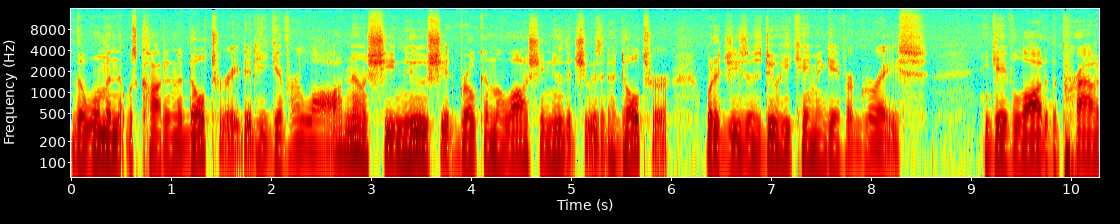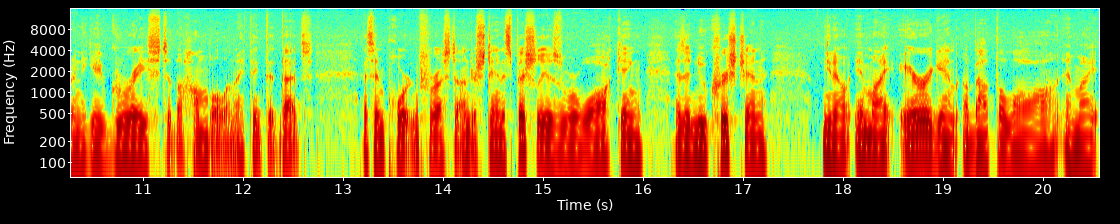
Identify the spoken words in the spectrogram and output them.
the woman that was caught in adultery, did he give her law? No, she knew she had broken the law. She knew that she was an adulterer. What did Jesus do? He came and gave her grace. He gave law to the proud and he gave grace to the humble. And I think that that's that's important for us to understand, especially as we're walking as a new Christian. You know, am I arrogant about the law? Am I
